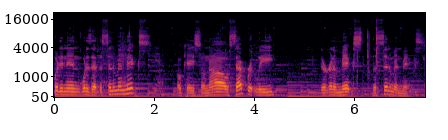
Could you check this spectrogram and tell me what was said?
putting in, what is that, the cinnamon mix? Yes. Okay, so now separately, they're gonna mix the cinnamon mix.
